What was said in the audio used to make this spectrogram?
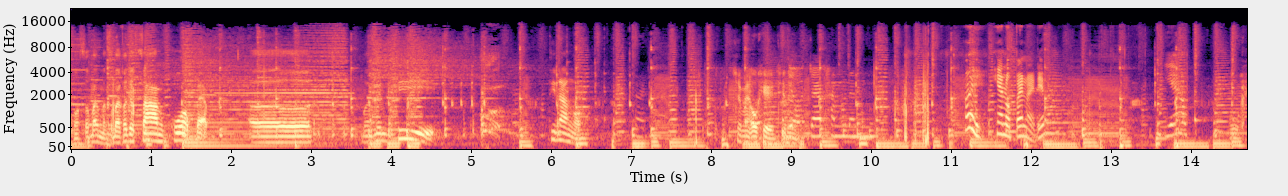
ของสบายเหมือนสบายเขาจะสร้างพวกแบบเออเหมือนเป็นที่ ที่นั่งเหรอ ใช่ไหมโอเคที่เดี๋นั่ยงวจะทำเป็นเฮ้ยเฮียหลบไปหน่อยได้ไหมเย้หลบโอเค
